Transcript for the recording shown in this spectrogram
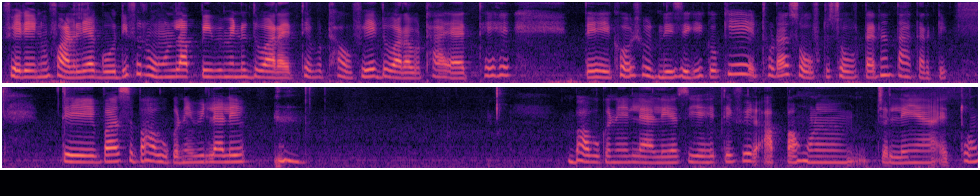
ਫਿਰ ਇਹਨੂੰ ਫੜ ਲਿਆ ਗੋਦੀ, ਫਿਰ ਰੋਣ ਲੱਗ ਪਈ ਵੀ ਮੈਨੂੰ ਦੁਬਾਰਾ ਇੱਥੇ ਬਿਠਾਓ, ਫਿਰ ਦੁਬਾਰਾ ਬਿਠਾਇਆ ਇੱਥੇ। ਤੇ ਖੁਸ਼ ਹੁੰਦੀ ਸੀਗੀ ਕਿਉਂਕਿ ਥੋੜਾ ਸੌਫਟ ਸੌਫਟ ਹੈ ਨਾ ਤਾਂ ਕਰਕੇ। ਤੇ ਬਸ ਭਾਵੁਕ ਨੇ ਵੀ ਲੈ ਲਏ। ਭਾਵੁਕ ਨੇ ਲੈ ਲਿਆ ਸੀ ਇਹ ਤੇ ਫਿਰ ਆਪਾਂ ਹੁਣ ਚੱਲੇ ਆ ਇੱਥੋਂ।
